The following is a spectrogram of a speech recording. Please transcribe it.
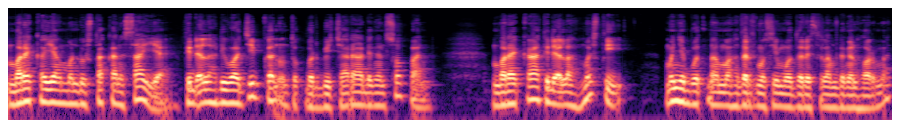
mereka yang mendustakan saya tidaklah diwajibkan untuk berbicara dengan sopan. Mereka tidaklah mesti menyebut nama Hadrat Masih Maud Islam dengan hormat.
